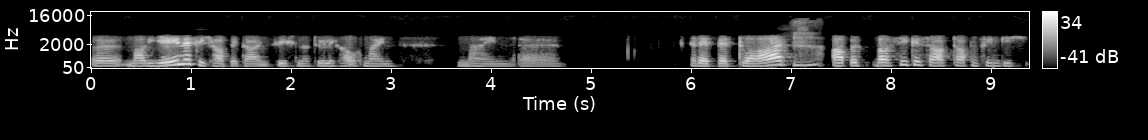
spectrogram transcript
äh, mal jenes. Ich habe da inzwischen natürlich auch mein, mein äh, Repertoire. Mhm. Aber was Sie gesagt haben, finde ich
